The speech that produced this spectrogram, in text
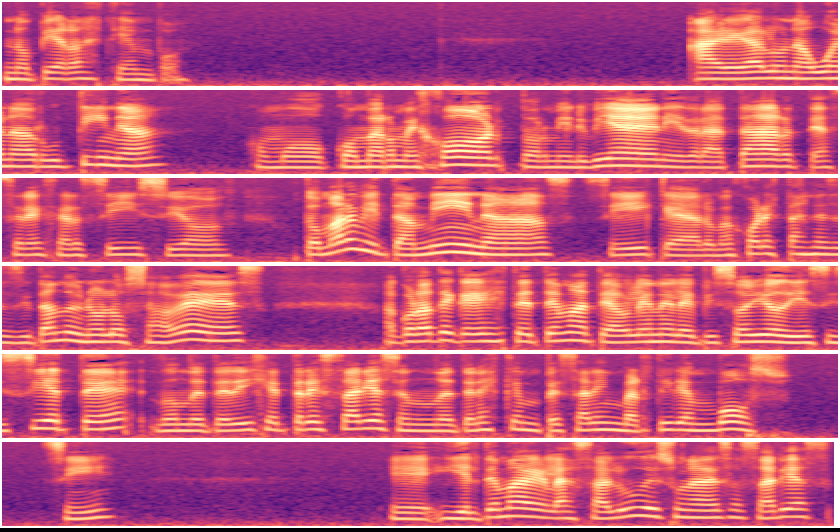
No pierdas tiempo. Agregarle una buena rutina, como comer mejor, dormir bien, hidratarte, hacer ejercicios, tomar vitaminas, ¿sí? Que a lo mejor estás necesitando y no lo sabes. Acordate que este tema te hablé en el episodio 17, donde te dije tres áreas en donde tenés que empezar a invertir en vos, ¿sí? Eh, y el tema de la salud es una de esas áreas,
